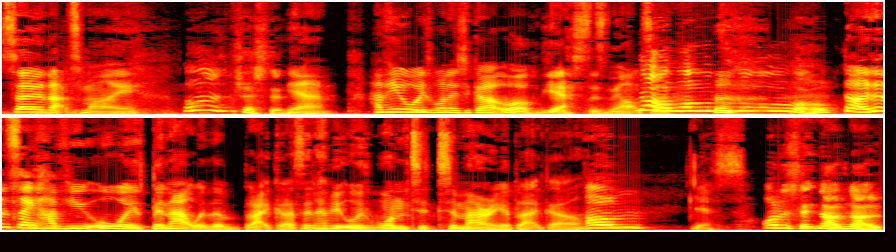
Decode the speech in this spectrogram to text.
So that's my Oh, interesting. yeah. Have you always wanted to go? out? Well, yes, is the answer. No, whoa, whoa, whoa, whoa, whoa. No, I didn't say have you always been out with a black girl. I said have you always wanted to marry a black girl? Um, Yes. honestly, no, no.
